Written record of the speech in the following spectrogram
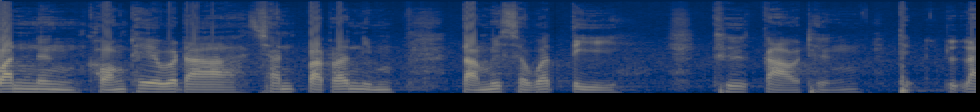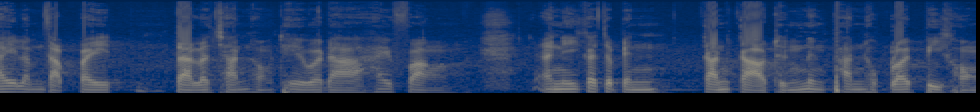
วันหนึ่งของเทวดาชั้นปรนิมตามิสวัตตี คือกล่าวถึงไล่ลำดับไปแต่ละชั้นของเทวดาให้ฟัง อันนี้ก็จะเป็นการกล่าวถึง 1,600 ปีของ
